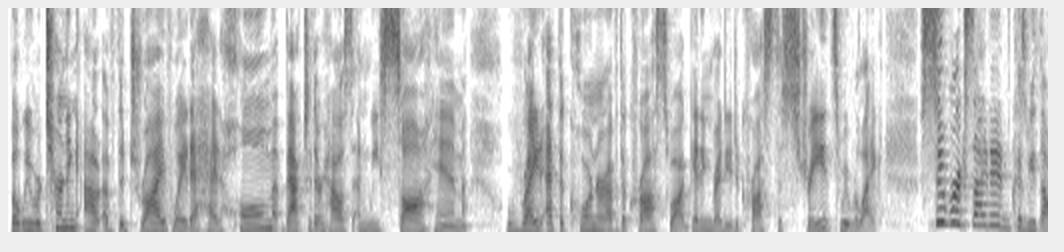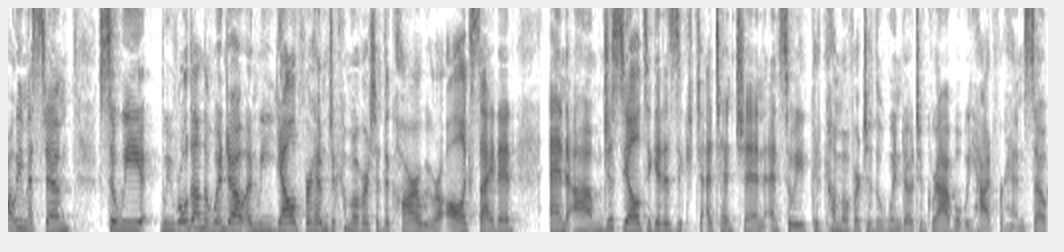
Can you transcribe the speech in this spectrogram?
But we were turning out of the driveway to head home back to their house, and we saw him right at the corner of the crosswalk getting ready to cross the street. So we were like super excited because we thought we missed him. So we we rolled down the window and we yelled for him to come over to the car. We were all excited. and um, just yelled to get his attention. And so he could come over to the window to grab what we had for him. So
